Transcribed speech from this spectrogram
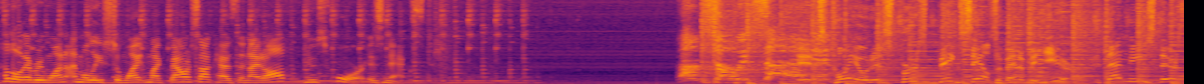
Hello, everyone. I'm Alicia White. Mike Bowersock has the night off. News 4 is next. It's Toyota's first big sales event of the year. That means there's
